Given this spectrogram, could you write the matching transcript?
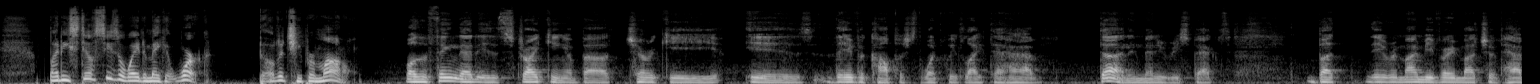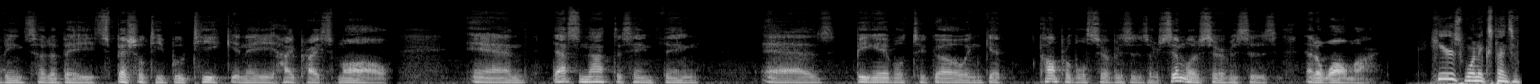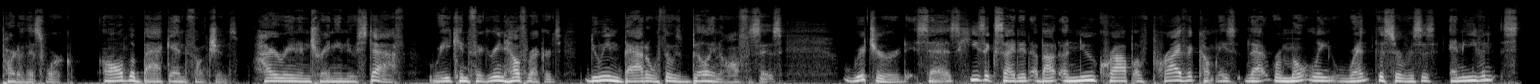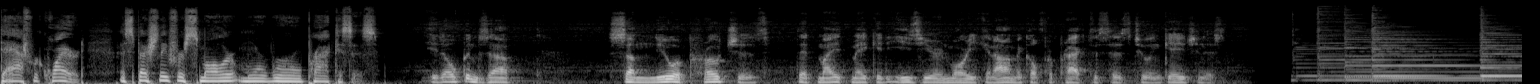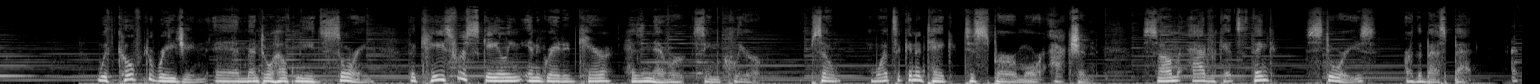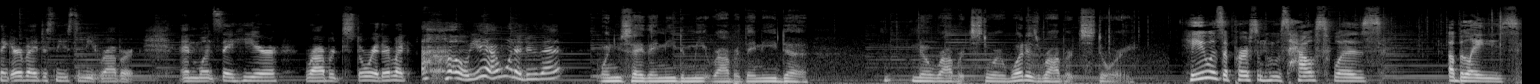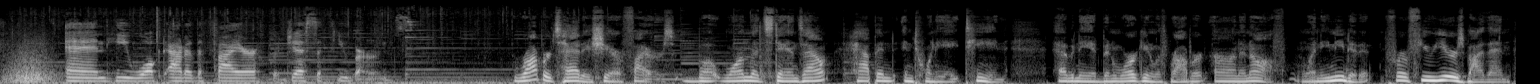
but he still sees a way to make it work build a cheaper model. Well, the thing that is striking about Cherokee is they've accomplished what we'd like to have done in many respects, but they remind me very much of having sort of a specialty boutique in a high price mall. And that's not the same thing as being able to go and get comparable services or similar services at a Walmart. Here's one expensive part of this work all the back end functions hiring and training new staff, reconfiguring health records, doing battle with those billing offices. Richard says he's excited about a new crop of private companies that remotely rent the services and even staff required, especially for smaller, more rural practices. It opens up some new approaches that might make it easier and more economical for practices to engage in this. With COVID raging and mental health needs soaring, the case for scaling integrated care has never seemed clearer. So, what's it going to take to spur more action? Some advocates think stories are the best bet. I think everybody just needs to meet Robert. And once they hear Robert's story, they're like, oh, yeah, I want to do that. When you say they need to meet Robert, they need to know Robert's story. What is Robert's story? He was a person whose house was ablaze, and he walked out of the fire with just a few burns. Robert's had his share of fires, but one that stands out happened in 2018. Ebony had been working with Robert on and off when he needed it for a few years by then.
